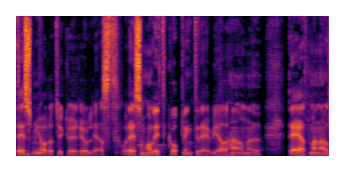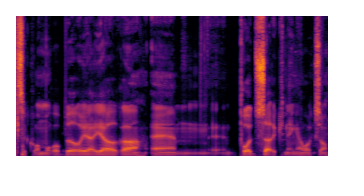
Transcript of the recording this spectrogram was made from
det som jag då tycker är roligast och det som har lite koppling till det vi gör här nu, det är att man alltså kommer att börja göra eh, poddsökningar också.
